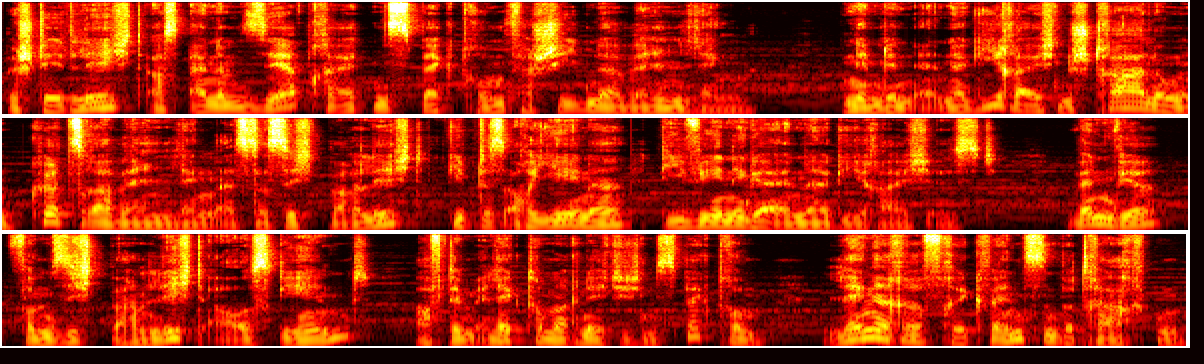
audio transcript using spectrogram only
besteht Licht aus einem sehr breiten Spektrum verschiedener Wellenlängen. Neben den energiereichen Strahlungen kürzerer Wellenlängen als das sichtbare Licht gibt es auch jene, die weniger energiereich ist. Wenn wir vom sichtbaren Licht ausgehend auf dem elektromagnetischen Spektrum längere Frequenzen betrachten,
